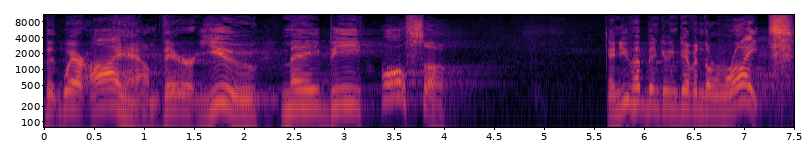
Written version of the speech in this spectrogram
that where I am, there you may be also. And you have been given the right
